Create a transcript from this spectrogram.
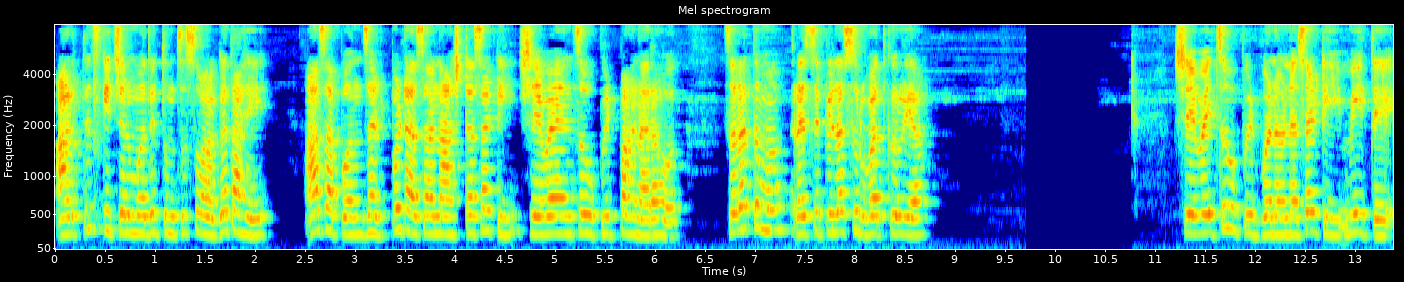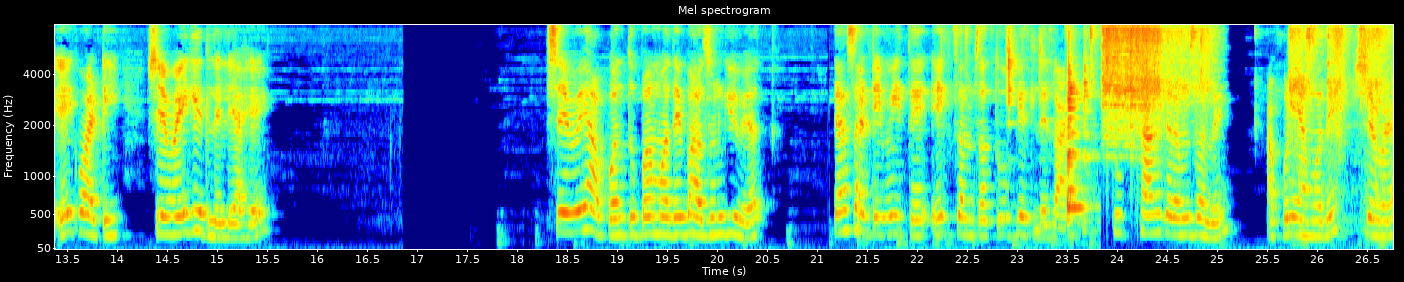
आरतीच किचनमध्ये तुमचं स्वागत आहे. आज आपण झटपट असा नाश्त्यासाठी शेवयांचं उपीट पाहणार आहोत. चला तर मग रेसिपीला सुरुवात करूया. शेवईचं उपीट बनवण्यासाठी मी इथे एक वाटी शेवई घेतलेली आहे. शेवई आपण तुपामध्ये भाजून घेऊयात. त्यासाठी मी इथे एक चमचा तूप घेतलेला आहे. तूप छान गरम झालंय. आपण यामध्ये शेवया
